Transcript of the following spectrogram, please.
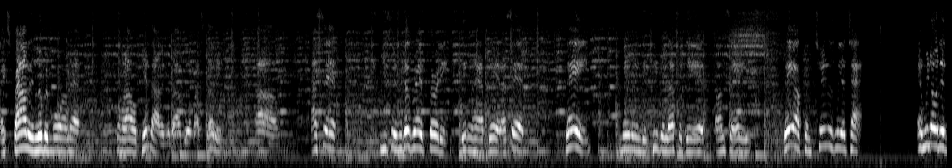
expounding a little bit more on that from what I was getting out of it. Because I was doing my study. Uh, I said, you said we just read 30, leaving half dead. I said, they, meaning the people left for dead, unsaved, they are continuously attacked. And we know that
